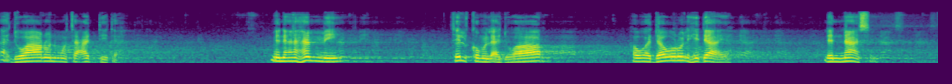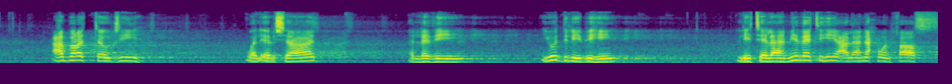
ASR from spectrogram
أدوار متعددة. من أهم تلكم الأدوار هو دور الهداية للناس عبر التوجيه والإرشاد الذي يدلي به لتلامذته على نحو خاص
